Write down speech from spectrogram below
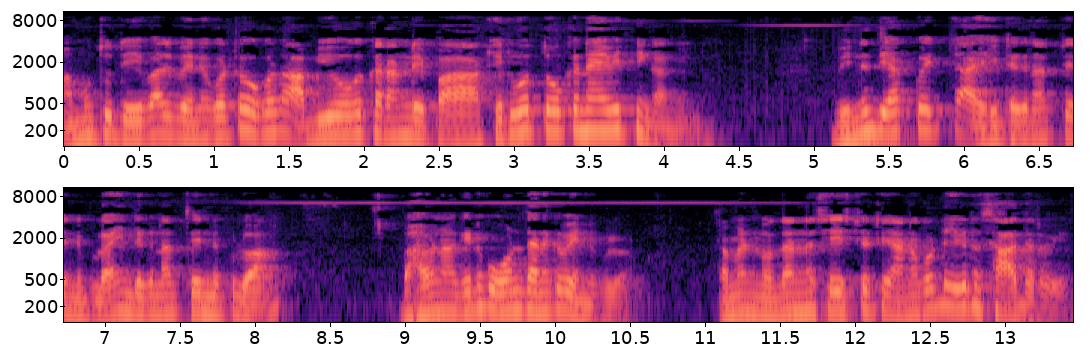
අමුතු දේවල් වෙනකොට ඔකට අභියෝග කරන්න එපා. කෙරුවොත් ඕක නෑවිත් නිකන් ඉන්නවා. වෙන දෙයක් වෙච්ච අය හිටගෙනත් වෙන්න පුළුවන්, ඉඳගෙනත් වෙන්න පුළුවන්. භාවනා කරනකොට ඕන තැනක වෙන්න පුළුවන්. තමයි නොදන්න ශේෂ්ඨයට යනකොට ඒකට සාදර වෙන්න.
